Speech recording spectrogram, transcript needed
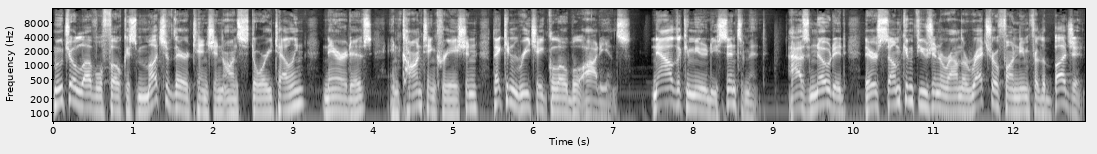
Mucho Love will focus much of their attention on storytelling, narratives, and content creation that can reach a global audience. Now, the community sentiment. As noted, there is some confusion around the retro funding for the budget,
